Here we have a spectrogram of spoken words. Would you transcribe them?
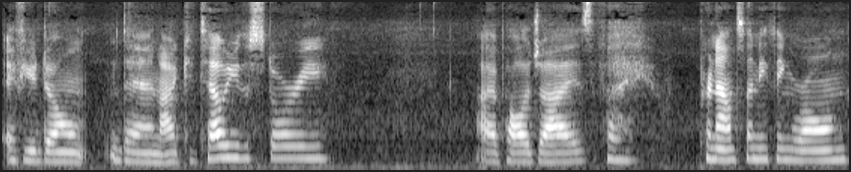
If you don't, then I can tell you the story. I apologize if I pronounce anything wrong.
